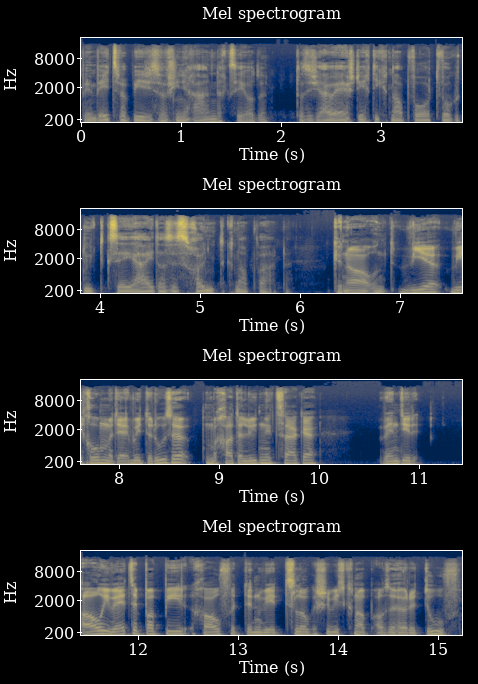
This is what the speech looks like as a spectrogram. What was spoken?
Beim WC-Papier ist es wahrscheinlich ähnlich gewesen, oder? Das ist auch erst richtig knapp geworden, wo die Leute gesehen haben, dass es könnte knapp werden Genau, und wie, wie kommt man da wieder raus? Man kann den Leuten nicht sagen, wenn ihr alle WC-Papier kauft, dann wird es logischerweise knapp, also hört auf.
